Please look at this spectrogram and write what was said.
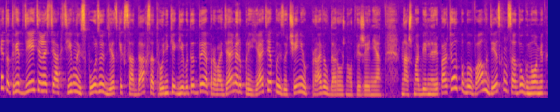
Этот вид деятельности активно используют в детских садах сотрудники ГИБДД, проводя мероприятия по изучению правил дорожного движения. Наш мобильный репортер побывал в детском саду «Гномик»,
